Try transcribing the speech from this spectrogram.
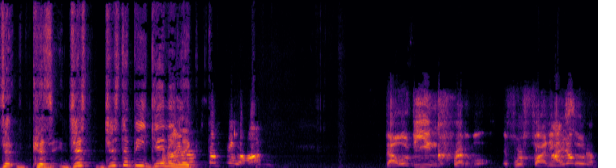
because just just the beginning, like something on. That would be incredible if we're finding this out.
